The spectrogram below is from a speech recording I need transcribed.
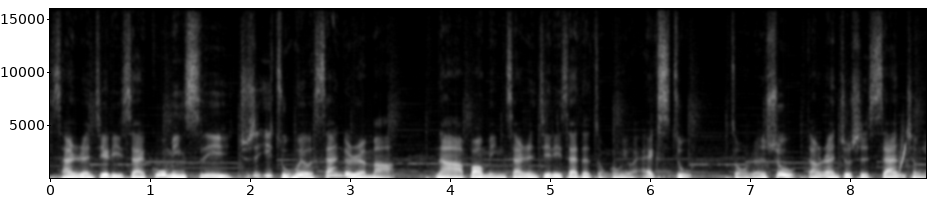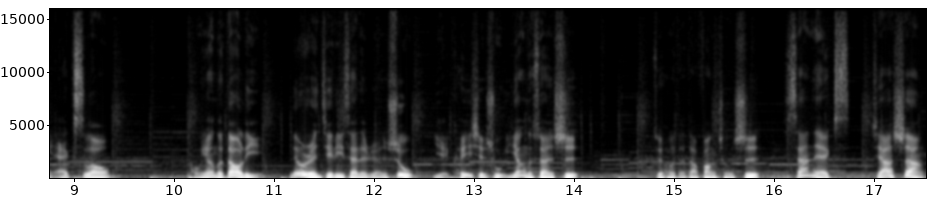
三人接力赛顾名思义就是一组会有三个人嘛。那报名三人接力赛的总共有 X 组，总人数当然就是三乘以 X 喽。同样的道理，六人接力赛的人数也可以写出一样的算式，最后得到方程式三 X。加上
